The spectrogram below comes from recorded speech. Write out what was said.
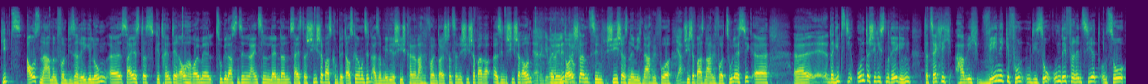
gibt's Ausnahmen von dieser Regelung, äh, sei es, dass getrennte Raucherräume zugelassen sind in einzelnen Ländern, sei es, dass Shisha-Bars komplett ausgenommen sind. Also Media Shish kann ja nach wie vor in Deutschland seine Shisha-Bar, ra- äh, seine Shisha rauchen. Ja, dann Denn in Lindau. Deutschland sind Shishas nämlich nach wie vor, Ja. Shisha-Bars nach wie vor zulässig. Äh, äh, da gibt's die unterschiedlichsten Regeln. Tatsächlich habe ich wenig gefunden, die so undifferenziert und so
